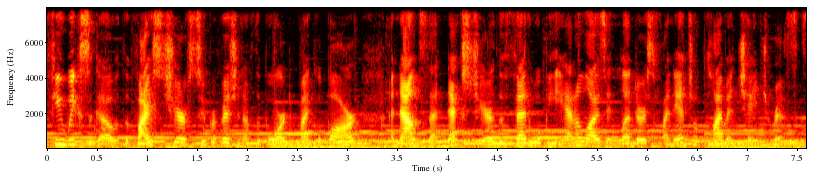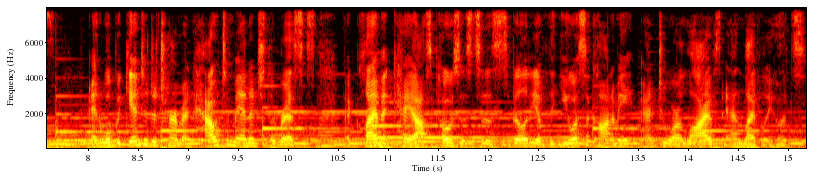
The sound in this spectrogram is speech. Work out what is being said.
A few weeks ago, the Vice Chair of Supervision of the board, Michael Barr, announced that next year the Fed will be analyzing lenders' financial climate change risks and will begin to determine how to manage the risks that climate chaos poses to the stability of the U.S. economy and to our lives and livelihoods.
